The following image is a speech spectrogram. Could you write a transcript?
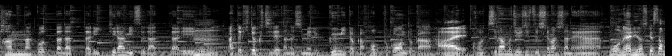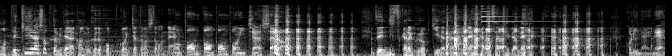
パンナコッタだったりティラミスだったり、うん。あと一口で楽しめるグミとかポップコーンとか。はい。こちらも充実してましたね。もうね二之助さんもテキーラショットみたいな感覚でポップコーンいっちゃってましたもん もうねポンポンポンポンいっちゃいましたよ。前日からグロッキーだったのにね お酒でね。懲りないね。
